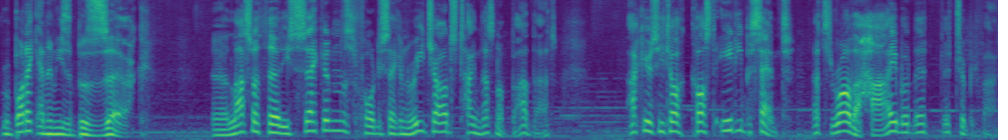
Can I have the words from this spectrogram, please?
robotic enemies berserk. Uh, lasts for 30 seconds, 40 second recharge time, that's not bad that. Accuracy to cost 80%. That's rather high, but it, it should be fine.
